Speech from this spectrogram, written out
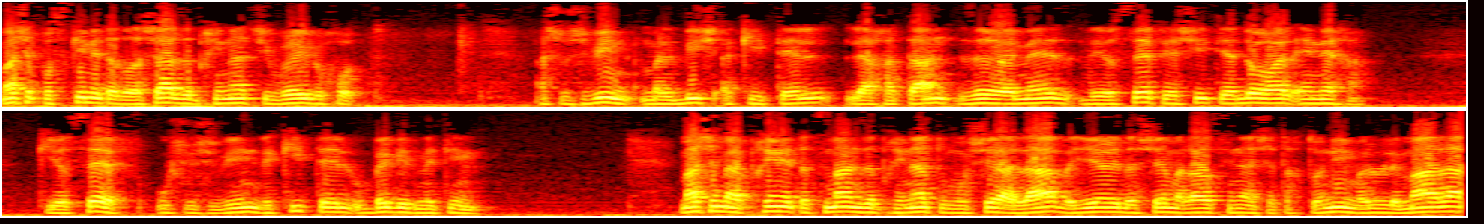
מה שפוסקים את הדרשה זה בחינת שברי לוחות. השושבין מלביש הקיטל לחתן זה רמז, ויוסף ישית ידו על עיניך. כי יוסף הוא שושבין וקיטל הוא בגד מתים. מה שמהפכין את עצמן זה בחינת ומשה עלה וירד השם על הר סיני, שהתחתונים עלו למעלה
